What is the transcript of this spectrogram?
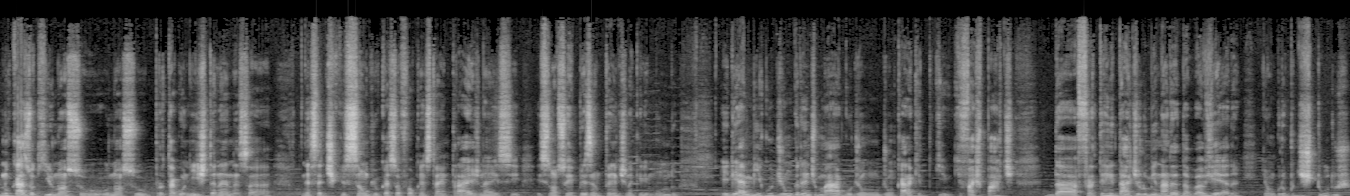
no caso aqui, o nosso, o nosso protagonista, né, nessa, nessa descrição que o Castle Falkenstein traz, né, esse, esse nosso representante naquele mundo, ele é amigo de um grande mago, de um, de um cara que, que, que faz parte da Fraternidade Iluminada da Baviera, que é um grupo de estudos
